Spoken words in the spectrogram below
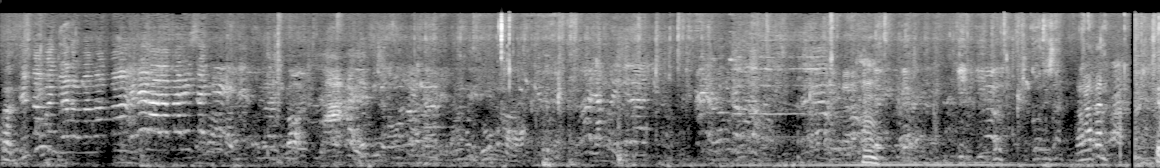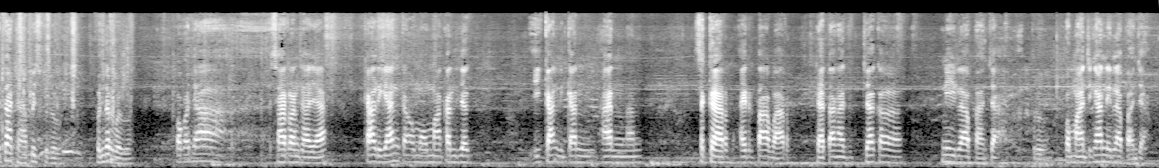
Hmm. Kita ada habis bro, bener bro. Pokoknya saran saya, kalian kalau mau makan ikan-ikan anan segar air tawar, datang aja ke Nila Bancak bro. Pemancingan Nila Bancak.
